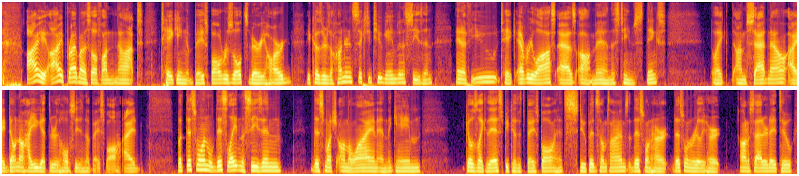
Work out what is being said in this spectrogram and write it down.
I I pride myself on not taking baseball results very hard because there's 162 games in a season and if you take every loss as oh man this team stinks like I'm sad now I don't know how you get through the whole season of baseball I but this one this late in the season this much on the line and the game goes like this because it's baseball and it's stupid sometimes. This one hurt. This one really hurt on a Saturday too.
